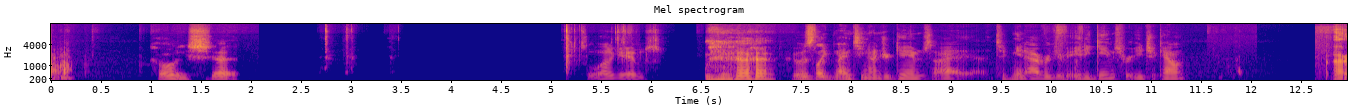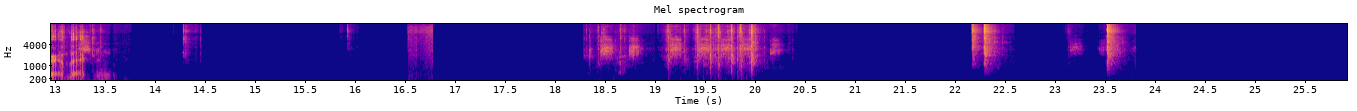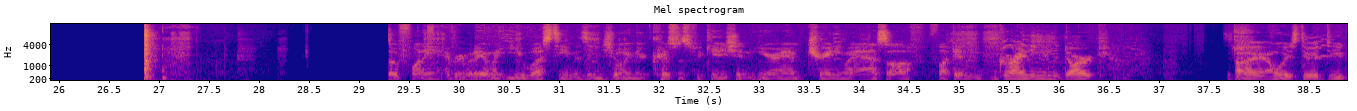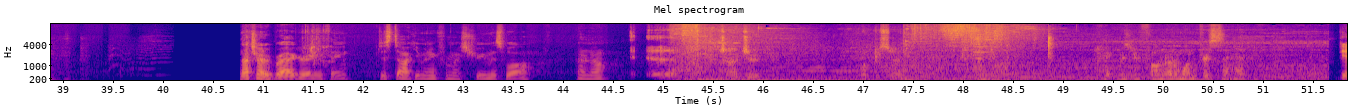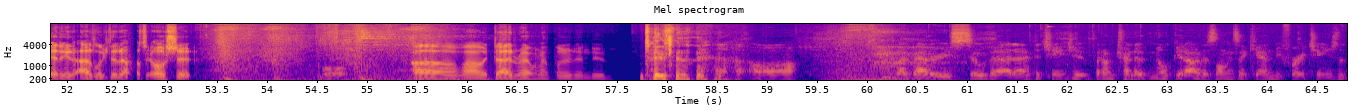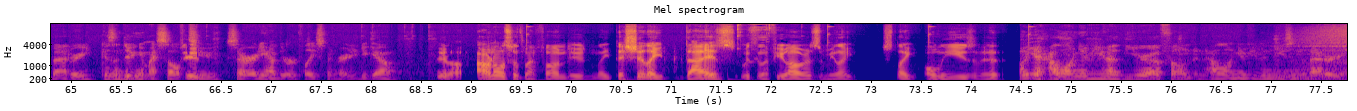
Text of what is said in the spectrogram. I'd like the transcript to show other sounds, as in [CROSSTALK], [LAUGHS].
Holy shit. It's a lot of games. [LAUGHS] it was like 1900 games. I it took me an average of 80 games for each account. All right, I'm back. Shit. So funny. Everybody on my EUS team is enjoying their Christmas vacation. Here I am training my ass off, fucking grinding in the dark. I always do it, dude. Not trying to brag or anything. Just documenting for my stream as well. I don't know. Uh, charger. One percent. [LAUGHS] Was your phone on one percent? Yeah, dude. I looked at it. I was like, oh shit. Oh wow, it died right when I put it in, dude. [LAUGHS] Aw. Dude, my battery is so bad. I have to change it, but I'm trying to milk it out as long as I can before I change the battery. Because I'm doing it myself Dude. too, so I already have the replacement ready to go. Dude, I don't know what's with my phone, dude. Like this shit like dies within a few hours of me like just like only using it. Oh yeah, how long have you had your uh, phone, and how long have you been using the battery?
